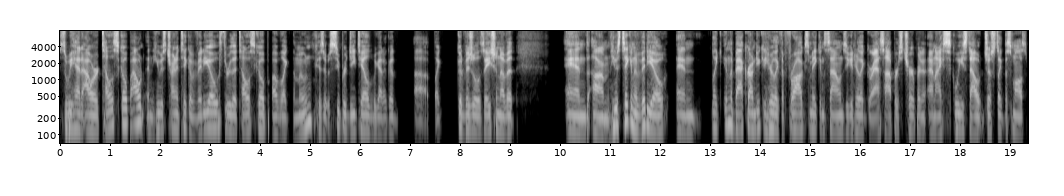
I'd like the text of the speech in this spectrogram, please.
So we had our telescope out, and he was trying to take a video through the telescope of like the moon because it was super detailed. We got a good, uh, like, good visualization of it. And um, he was taking a video, and like in the background you can hear like the frogs making sounds you can hear like grasshoppers chirping and i squeezed out just like the smallest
